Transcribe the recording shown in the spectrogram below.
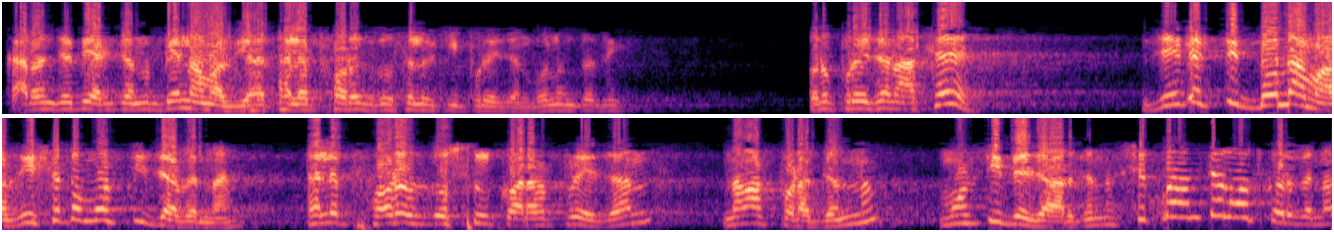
কারণ যদি একজন বেনামাজি হয়, তাহলে ফরজ গোসলের কি প্রয়োজন? বলুন তো দেখি। কোনো প্রয়োজন আছে? যে ব্যক্তি বেনামাজি, সে তো মসজিদ যাবে না। তাহলে ফরজ গোসল করার প্রয়োজন নামাজ পড়ার জন্য? মসজিদে যাওয়ার জন্য? সে কোরআন তেলাওয়াত করবে না।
